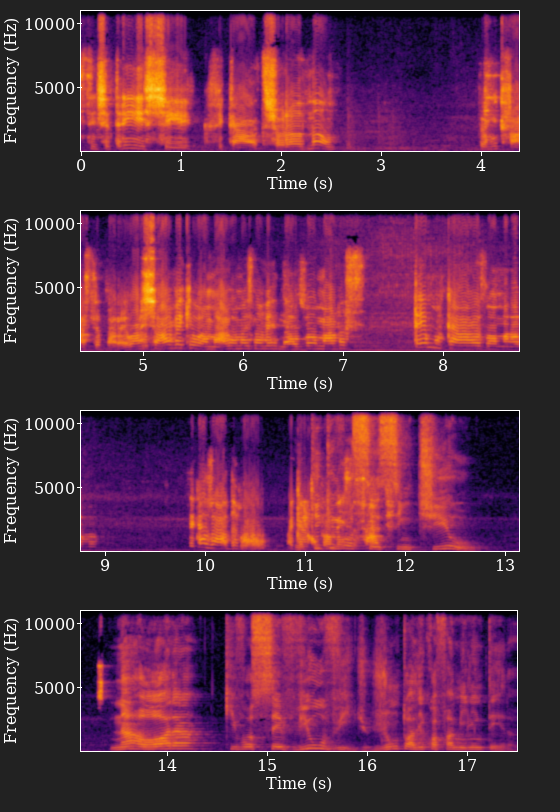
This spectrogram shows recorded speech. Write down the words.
sentir triste, ficar chorando, não. Foi muito fácil separar. Eu achava que eu amava, mas na verdade eu amava ter uma casa, eu amava ser casada. Aquele o que, que você sabe? sentiu na hora que você viu o vídeo, junto ali com a família inteira?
